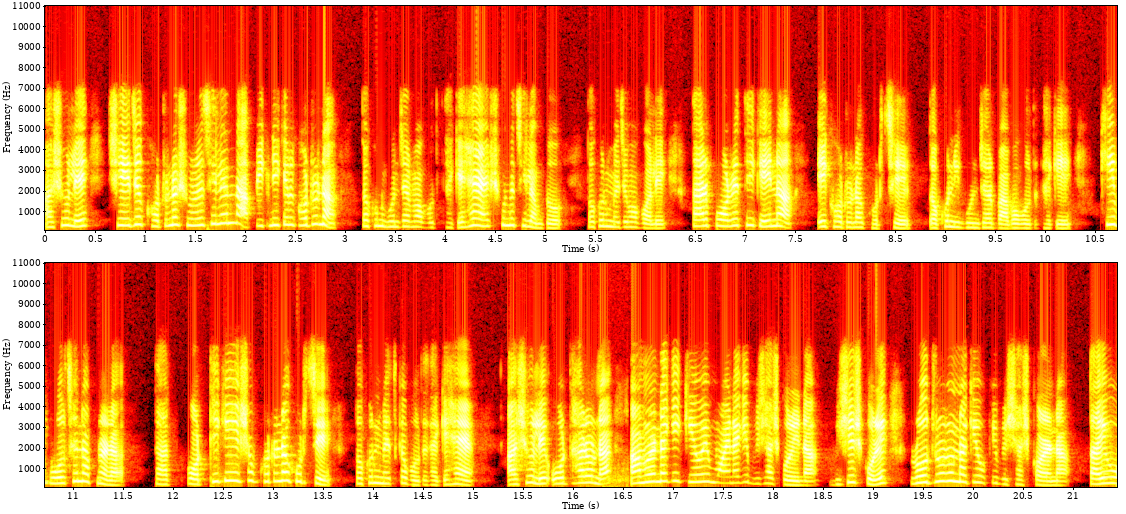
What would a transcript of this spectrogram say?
আসলে সেই যে ঘটনা শুনেছিলেন না পিকনিকের ঘটনা? তখন গুঞ্জার মা বলতে থাকে হ্যাঁ শুনেছিলাম তো। তখন মেজমা বলে তারপরে থেকেই না এই ঘটনা ঘটছে। তখনই গুঞ্জার বাবা বলতে থাকে, কি বলছেন আপনারা? তারপর থেকে এসব ঘটনা ঘটছে? তখন মেজকা বলতে থাকে হ্যাঁ আসলে ওর ধারণা আমরা নাকি কেউই ময়নাকে বিশ্বাস করি না। বিশেষ করে রৌদ্রও নাকি ওকে বিশ্বাস করে না। তাই ও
